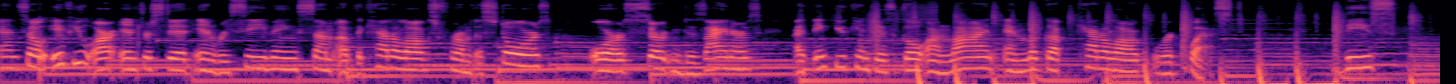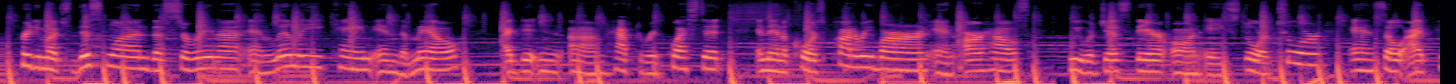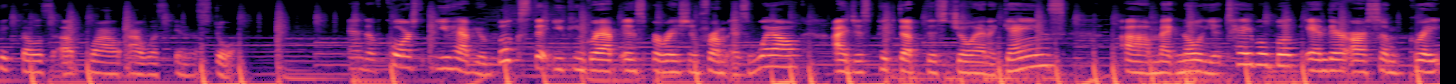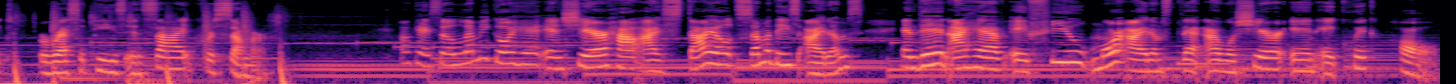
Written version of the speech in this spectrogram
And so if you are interested in receiving some of the catalogs from the stores or certain designers, I think you can just go online and look up catalog request. These pretty much this one, the Serena and Lily came in the mail I didn't um, have to request it. And then, of course, Pottery Barn and Arhaus, we were just there on a store tour. And so I picked those up while I was in the store. And of course, you have your books that you can grab inspiration from as well. I just picked up this Joanna Gaines uh, Magnolia Table book, and there are some great recipes inside for summer. Okay, so let me go ahead and share how I styled some of these items. And then I have a few more items that I will share in a quick haul.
